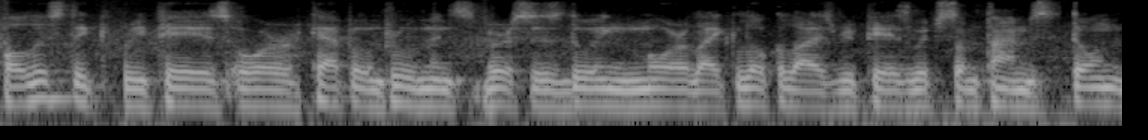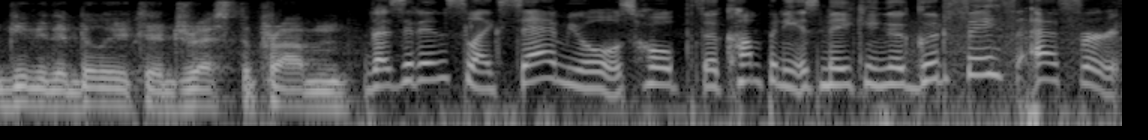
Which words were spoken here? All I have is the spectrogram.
holistic repairs or capital improvements versus doing more like localized repairs, which sometimes don't give you the ability to address the problem. Residents like Samuels hope the company is making a good faith effort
